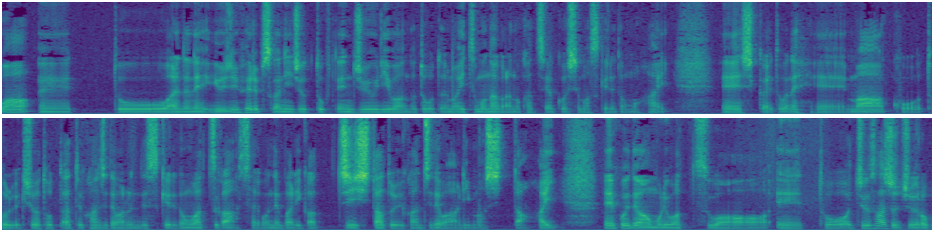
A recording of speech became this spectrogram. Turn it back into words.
は、えっと、あれだね、ユージン・フェルプスが20得点10リバウンドということで、まあ、いつもながらの活躍をしてますけれども、はい。えーしっかりとね、えーまあ、こう、取るべき賞を取ったという感じではあるんですけれども、ワッツが最後粘り勝ちしたという感じではありました。はい。えーこれで青森ワッツは、えっと、13勝16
